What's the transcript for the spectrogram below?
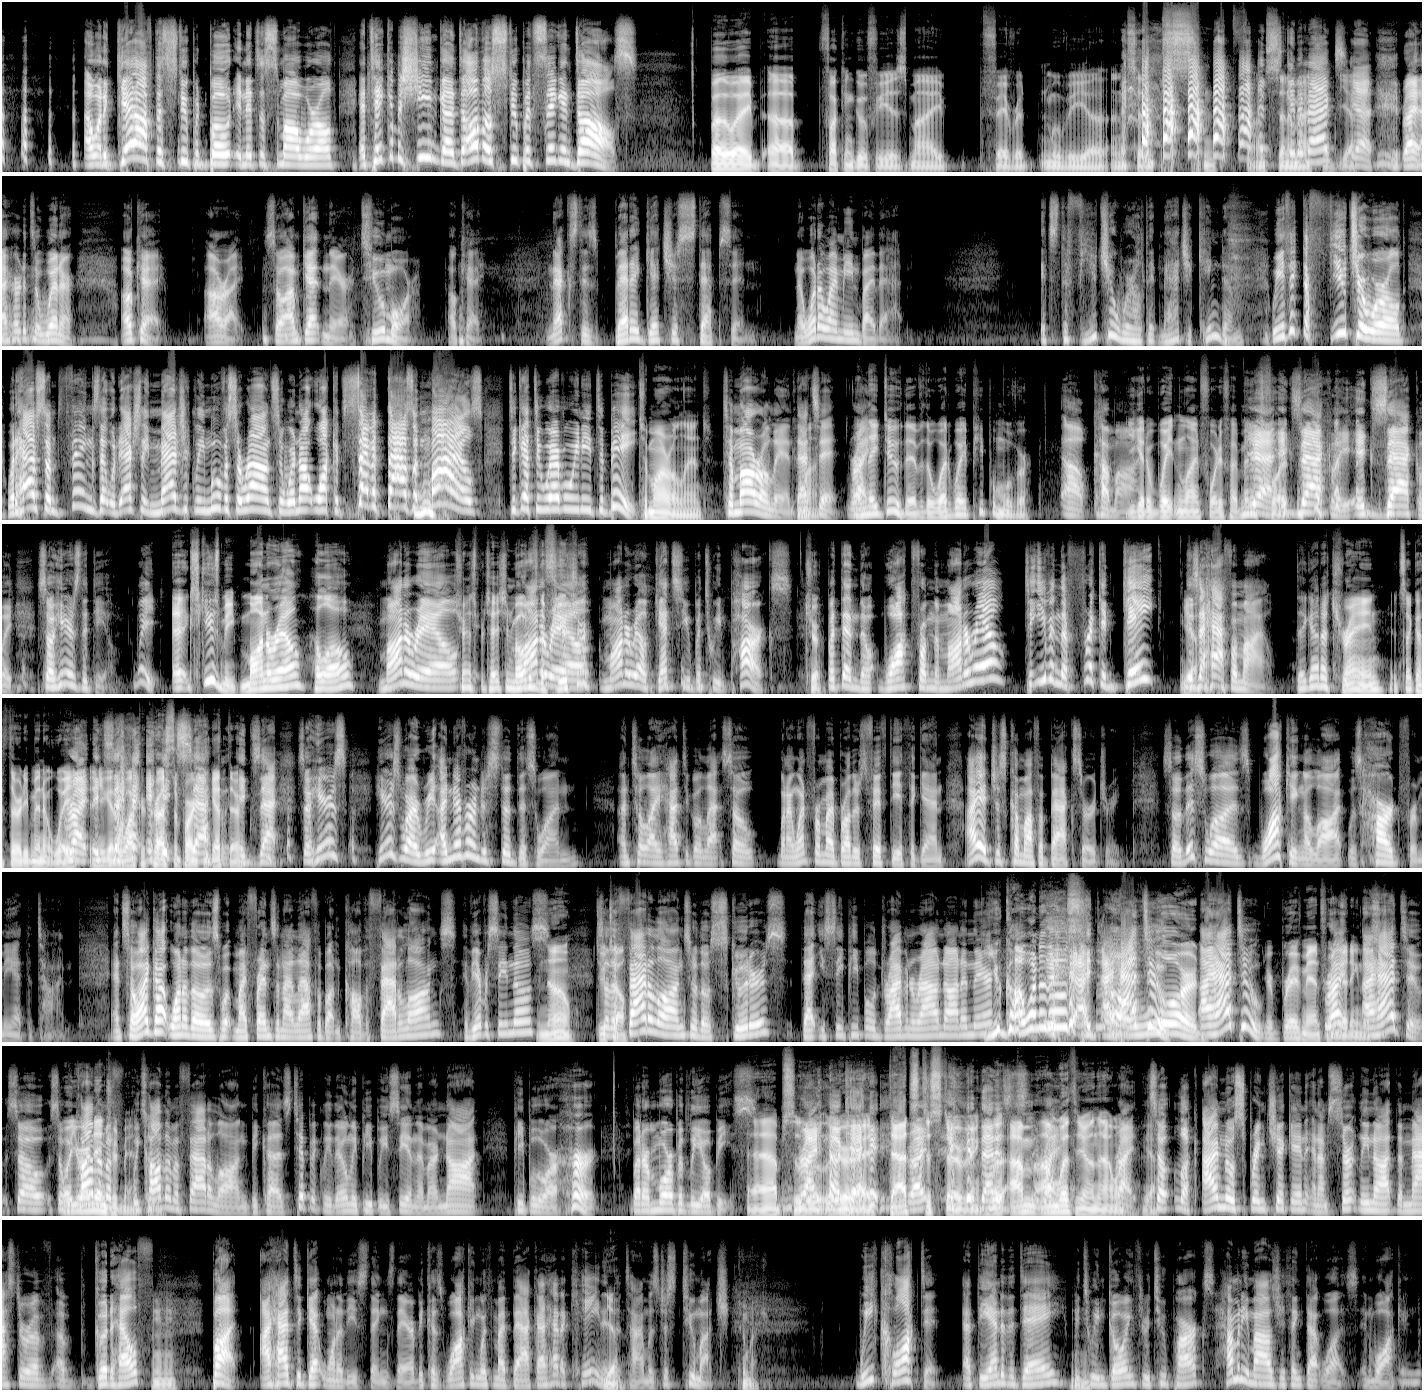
I want to get off the stupid boat and It's a Small World and take a machine gun to all those stupid singing dolls. By the way, uh, fucking Goofy is my favorite movie uh, on, cin- on Cinemax. Cinemax? Yeah. Right. I heard it's a winner. Okay. All right. So I'm getting there. Two more. Okay. Next is better get your steps in. Now, what do I mean by that? It's the future world at Magic Kingdom. Well, you think the future world would have some things that would actually magically move us around so we're not walking 7,000 miles to get to wherever we need to be? Tomorrowland. Tomorrowland. That's on. it. Right. And they do. They have the Wedway People Mover. oh, come on. You get to wait in line 45 minutes yeah, for it. exactly. exactly. So here's the deal. Wait, uh, excuse me. Monorail? Hello? Monorail Transportation mode of the future? Monorail gets you between parks. True. But then the walk from the monorail to even the frickin' gate is a half a mile. They got a train. It's like a 30 minute wait. right. And you got to walk across the park to get there. Exactly. So here's here's where I re- I never understood this one until I had to go last. So when I went for my brother's 50th again, I had just come off a back surgery. So this was walking a lot was hard for me at the time. And so I got one of those, what my friends and I laugh about and call the fat-alongs. Have you ever seen those? No. Do so tell. the fat-alongs are those scooters that you see people driving around on in there. You got one of those? I, I Oh, had to. Lord. I had to. You're a brave man for right. admitting this. I had to. So so Well, we call them a, injured man, we so call them a fat-along because typically the only people you see in them are not people who are hurt but are morbidly obese. Absolutely Right, okay, right. That's right. disturbing. That is I'm, dis- I'm with you on that one. Right. Yeah. So look, I'm no spring chicken, and I'm certainly not the master of, of good health. Mm-hmm. But I had to get one of these things there because walking with my back, I had a cane at Yeah. the time, was just too much. Too much. We clocked it at the end of the day Mm-hmm. between going through two parks. How many miles do you think that was in walking?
